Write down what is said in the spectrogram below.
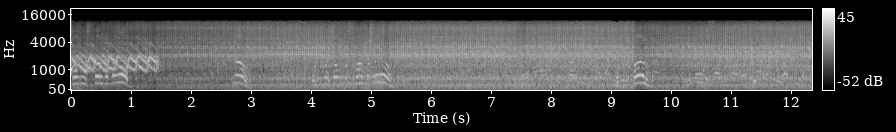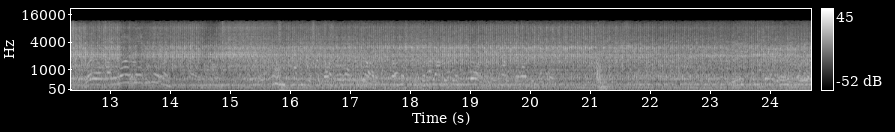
deixamos espalga maior. Não. Vamos deixar uma espalga maior. Vamos espalga. Vai, vai, vai, Vamos vai. Thank you.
